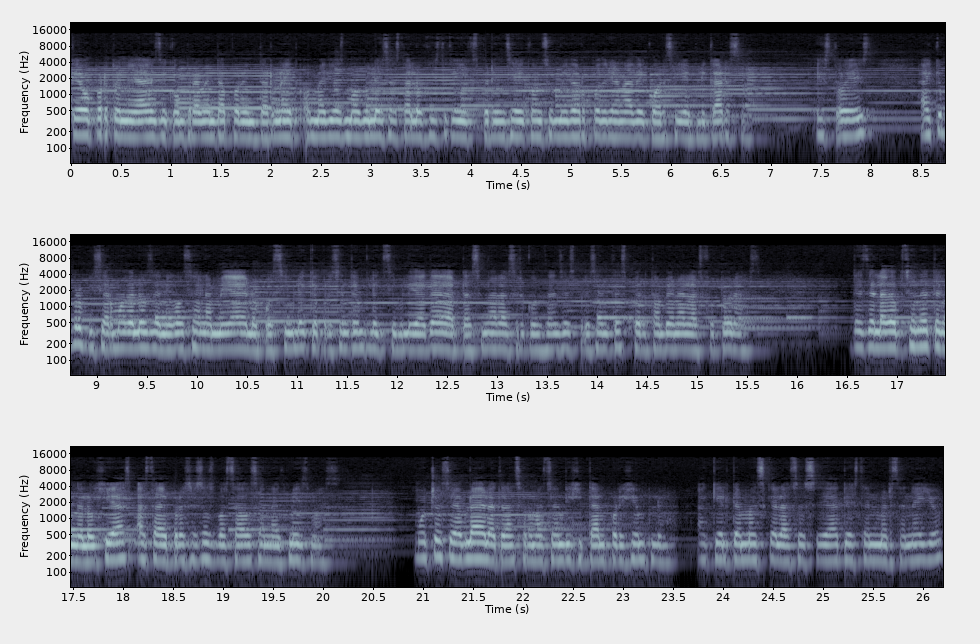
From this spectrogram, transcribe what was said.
qué oportunidades de compra-venta por Internet o medios móviles hasta logística y experiencia de consumidor podrían adecuarse y aplicarse. Esto es, hay que propiciar modelos de negocio en la medida de lo posible que presenten flexibilidad de adaptación a las circunstancias presentes, pero también a las futuras, desde la adopción de tecnologías hasta de procesos basados en las mismas. Mucho se habla de la transformación digital, por ejemplo. Aquí el tema es que la sociedad ya está inmersa en ello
